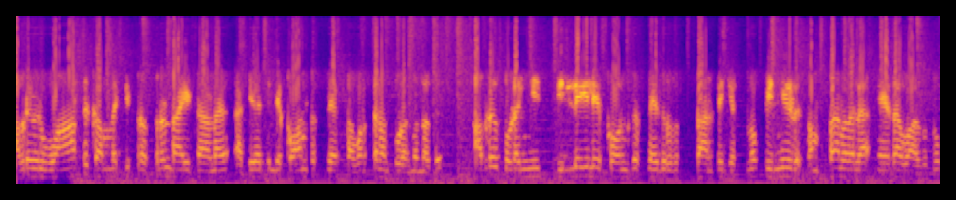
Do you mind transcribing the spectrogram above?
അവിടെ ഒരു വാർഡ് കമ്മിറ്റി പ്രസിഡന്റായിട്ടാണ് അദ്ദേഹത്തിന്റെ കോൺഗ്രസിന്റെ പ്രവർത്തനം തുടങ്ങുന്നത്. അവിടെ തുടങ്ങി ജില്ലയിലെ കോൺഗ്രസ് നേതൃത്വ സ്ഥാനത്തേക്ക് എത്തുന്നു. പിന്നീട് സംസ്ഥാനതല നേതാവാകുന്നു.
